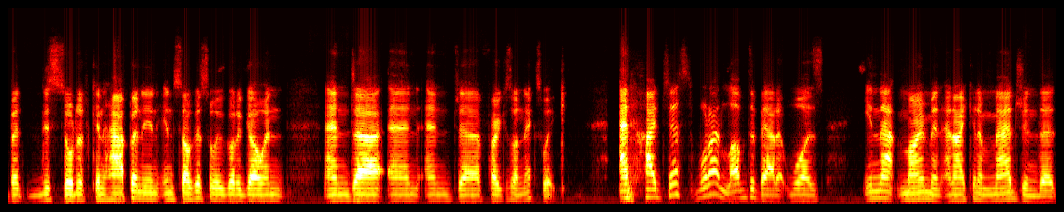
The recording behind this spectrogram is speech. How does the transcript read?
but this sort of can happen in, in soccer. So we've got to go and and uh, and and uh, focus on next week. And I just what I loved about it was in that moment, and I can imagine that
